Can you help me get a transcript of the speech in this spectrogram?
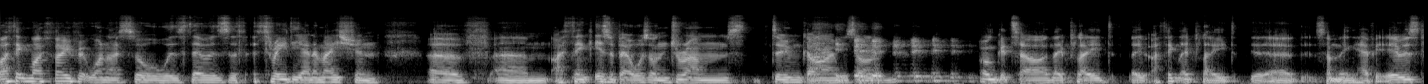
I think my favourite one I saw was there was a, 3D animation of um, I think Isabelle was on drums, Doom Guy was on on guitar, and they played. They I think they played uh, something heavy. It was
